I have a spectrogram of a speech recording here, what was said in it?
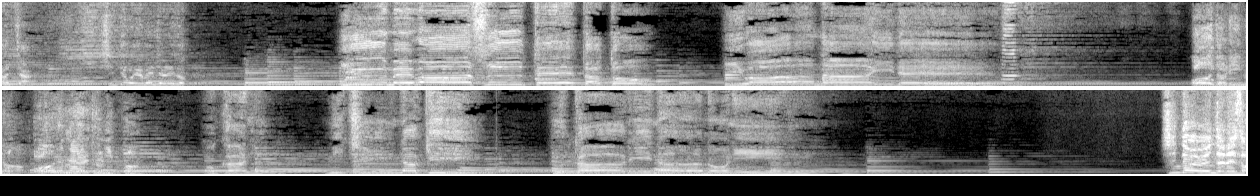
あんちゃん死んでもやめんじゃねえぞ。夢は捨てたと言わないで。オードリーのオールナイトニッポン。他に道なき二人なのに。死んでもやめんじゃねえぞ。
